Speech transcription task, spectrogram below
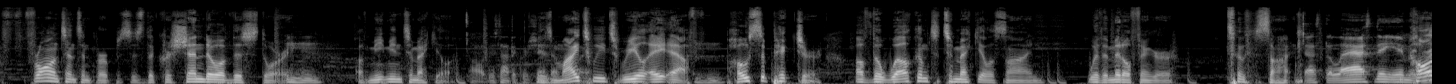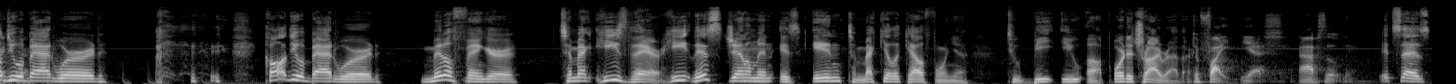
for all intents and purposes, the crescendo of this story mm-hmm. of Meet Me in Temecula Oh, it's not the crescendo. is my tweets real AF mm-hmm. posts a picture of the welcome to Temecula sign with a middle finger to the sign. That's the last thing. Image Called right you a bad word. Called you a bad word. Middle finger. Temec- he's there. He this gentleman is in Temecula, California to beat you up or to try rather. to fight. Yes, absolutely. It says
